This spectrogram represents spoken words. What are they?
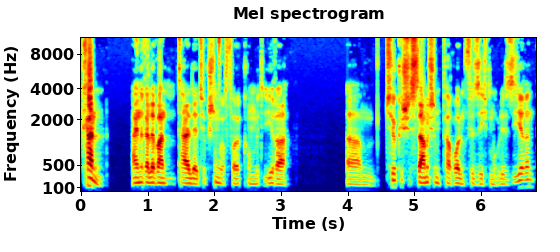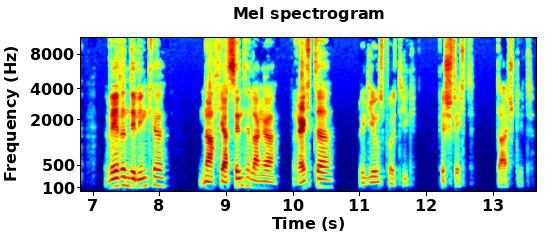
kann einen relevanten Teil der türkischen Bevölkerung mit ihrer ähm, türkisch-islamischen Parolen für sich mobilisieren, während die Linke nach jahrzehntelanger rechter Regierungspolitik geschwächt dasteht.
